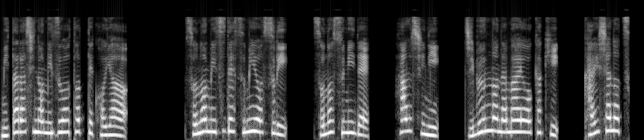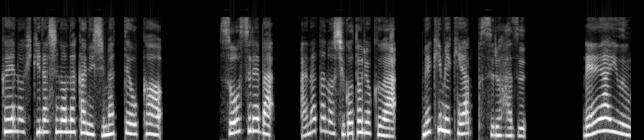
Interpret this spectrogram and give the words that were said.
みたらしの水を取ってこよう。その水で墨をすり、その墨で、半紙に、自分の名前を書き、会社の机の引き出しの中にしまっておこう。そうすれば、あなたの仕事力は、めきめきアップするはず。恋愛運。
